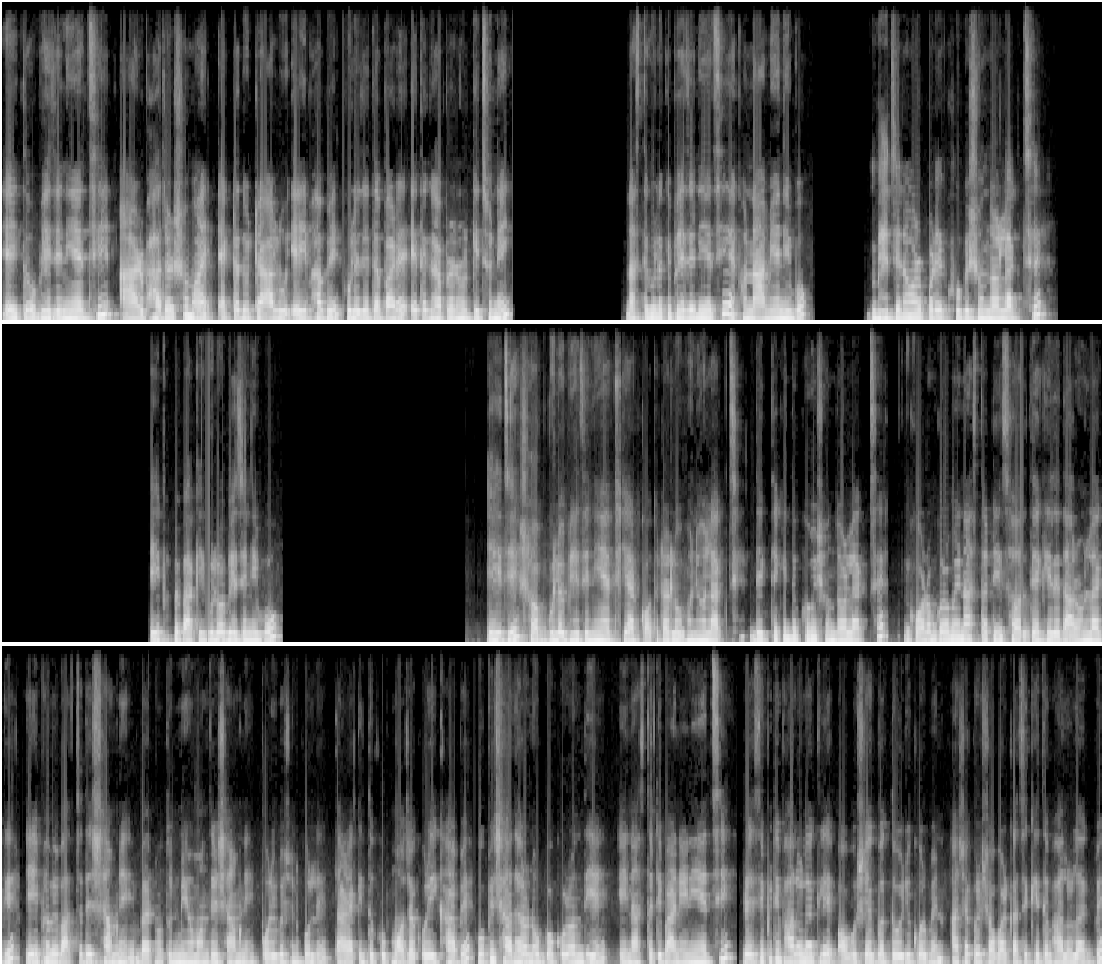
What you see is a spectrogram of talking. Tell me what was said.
এই তো ভেজে নিয়েছি। আর ভাজার সময় একটা দুইটা আলু এইভাবে ফুলে যেতে পারে, এতে ঘাবড়ানোর কিছু নেই। নাস্তাগুলোকে ভেজে নিয়েছি, এখন নামিয়ে নিব। ভেজে নেওয়ার পরে খুবই সুন্দর লাগছে। এইভাবে বাকিগুলো ভেজে নিব। এই যে সবগুলো ভেজে নিয়েছি আর কতটা লোভনীয় লাগছে, দেখতে কিন্তু খুবই সুন্দর লাগছে। গরম গরম এই নাস্তাটি সস দিয়ে খেতে দারুণ লাগে। এইভাবে বাচ্চাদের সামনে বা নতুন মেহমানদের সামনে পরিবেশন করলে তারা কিন্তু খুব মজা করেই খাবে। খুবই সাধারণ উপকরণ দিয়ে এই নাস্তাটি বানিয়ে নিয়েছি। রেসিপিটি ভালো লাগলে অবশ্যই একবার তৈরি করবেন। আশা করি সবার কাছে খেতে ভালো লাগবে।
